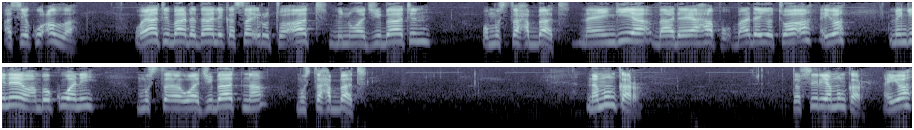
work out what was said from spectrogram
asiyekuwa Allah. Wayati baada dhalika sairu taat min wajibatin wa mustahabbat. Na yaingia baada ya hapo baada hiyo toa aiywa mengineyo ambayo kuwa ni wajibat na mustahabbat. Na munkar tafsiri ya munkar. Aiyo?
